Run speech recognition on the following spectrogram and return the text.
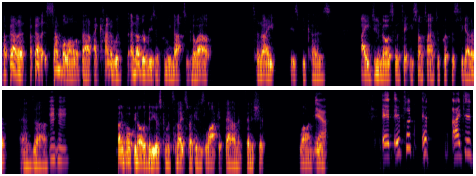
I've got to. I've got to assemble all of that. I kind of would. Another reason for me not to go out tonight is because I do know it's going to take me some time to put this together, and uh, hmm I'm hoping all the videos come in tonight so I can just lock it down and finish it while I'm Yeah. here. It, it took, it, I did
